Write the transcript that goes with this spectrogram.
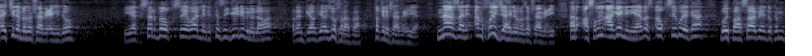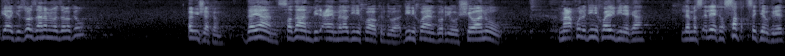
أي شيء لما شافعي يكسر بوقصي والك كسي جويلي بلولاوا ئەڵێن پیا پیا زۆر خراپە ڕقی لە شافعیە نازانی ئەم خۆی جاهل مەزەب شافعی هەر ئەسڵن ئاگەی لە نیە بەس ئەو قسەی بۆ یەکە بۆی پاسا بێن دۆکەم پیاوێکی زۆر زانم مەزەبەکە و ئەو ئیشەکەم دەیان سەدان بیدعیان بەناو دینی خوا کردووە دینی خۆیان گۆڕیەوە شێوانوە و معقولە دینی خوای دینێکە لە مەسئلەیەکە سەد قسەی تێ بکرێت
